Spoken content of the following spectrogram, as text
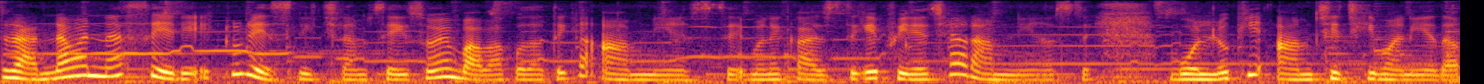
রান্না বান্না সেরে একটু রেস্ট নিচ্ছিলাম। সেই সময় বাবা কোথা থেকে আম নিয়ে আসছে? মানে কাজ থেকে ফিরেছে আর আম নিয়ে আসছে। বলল কি, আম চিচকি বানিয়ে দাও।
